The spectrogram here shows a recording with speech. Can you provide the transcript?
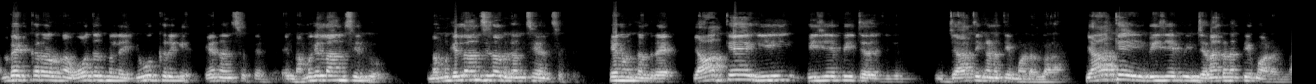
ಅಂಬೇಡ್ಕರ್ ಅವ್ರನ್ನ ಓದಿದ್ಮೇಲೆ ಯುವಕರಿಗೆ ಏನ್ ಅನ್ಸುತ್ತೆ? ನಮಗೆಲ್ಲ ಅನ್ಸಿದ್ದು ನಮಗೆಲ್ಲ ಅನ್ಸಿದ ಅವ್ರಿಗೆ ಅನ್ಸಿ ಅನ್ಸುತ್ತೆ. ಏನು ಅಂತಂದ್ರೆ, ಯಾಕೆ ಈ ಬಿಜೆಪಿ ಜಾತಿ ಗಣತಿ ಮಾಡಲ್ಲ? ಯಾಕೆ ಈ ಬಿಜೆಪಿ ಜನಗಣತಿ ಮಾಡಲ್ಲ?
